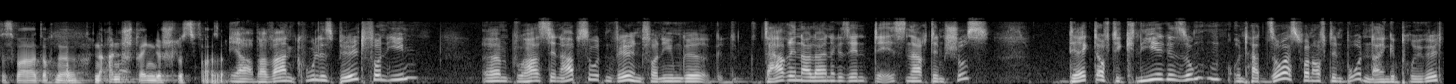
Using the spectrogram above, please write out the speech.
das war doch eine, eine anstrengende Schlussphase. Ja, aber war ein cooles Bild von ihm. Ähm, du hast den absoluten Willen von ihm darin alleine gesehen. Der ist nach dem Schuss direkt auf die Knie gesunken und hat sowas von auf den Boden eingeprügelt.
